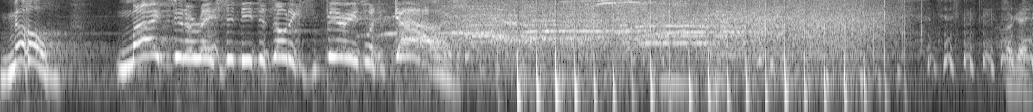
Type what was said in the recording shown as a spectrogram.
No! My generation needs its own experience with God! Okay,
